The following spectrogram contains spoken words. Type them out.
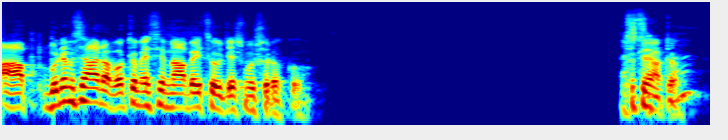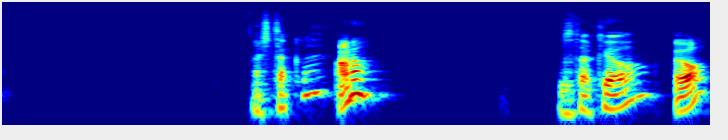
A budeme se hádat o tom, jestli má být soutěž muž roku. Co ty na to? Až takhle? Ano, No tak jo, jo?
